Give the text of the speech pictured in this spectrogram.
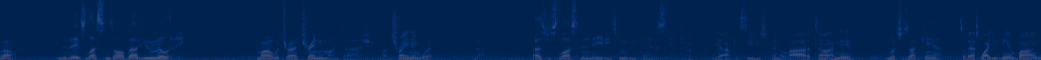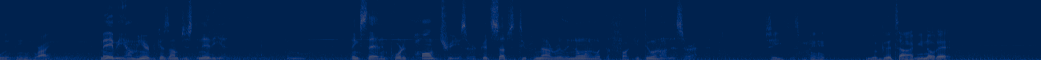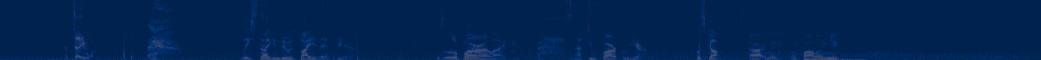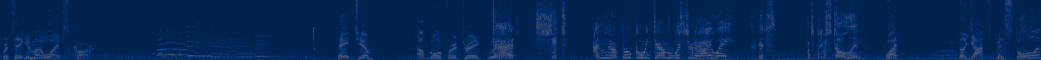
Well, and today's lesson's all about humility. Tomorrow we'll try a training montage. A training what? Nothing. I was just lost in an 80s movie fantasy. Yeah, I can see you spend a lot of time there. Yeah, as much as I can. So that's why you're here in Vinewood then, right? Maybe I'm here because I'm just an idiot who thinks that imported palm trees are a good substitute for not really knowing what the fuck you're doing on this earth. Jesus, man. You a good time, you know that. I tell you what. Least I can do is buy you that beer. There's a little bar I like. It's not too far from here. Let's go. All right, man. I'm following you. We're taking my wife's car. Hey, Jim. I'm going for a drink with. Dad? Shit! I'm in our boat going down the Western Highway. It's. it's been stolen. What? The yacht's been stolen?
